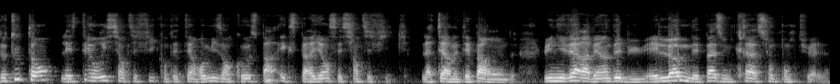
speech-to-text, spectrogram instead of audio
De tout temps, les théories scientifiques ont été remises en cause par expérience et scientifiques. La Terre n'était pas ronde, l'univers avait un début, et l'homme n'est pas une création ponctuelle.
